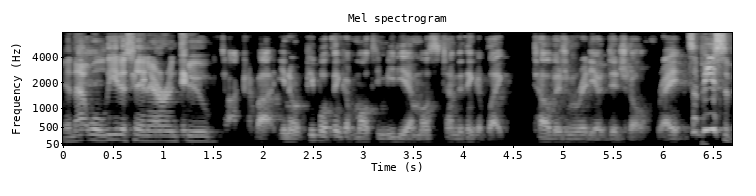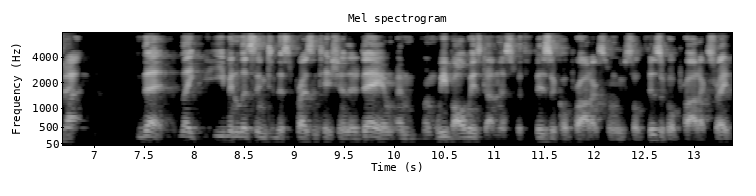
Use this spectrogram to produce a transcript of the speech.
And that will lead us in, Aaron, to talking about, you know, people think of multimedia, most of the time they think of like television, radio, digital, right? it's a piece of it. that like even listening to this presentation the other day and, and, and we've always done this with physical products when we've sold physical products right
